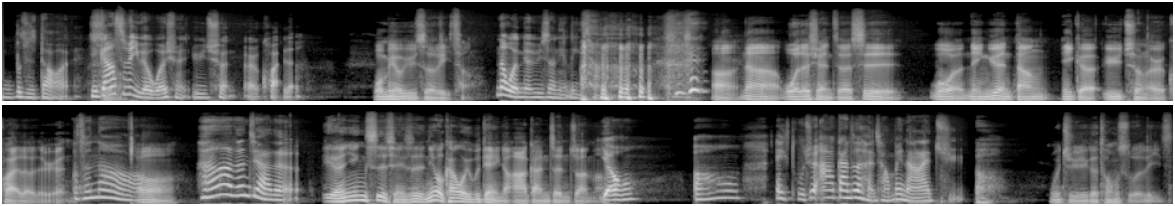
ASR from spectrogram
我不知道哎，欸，你刚刚是不是以为我会选愚蠢而快乐？我没有预设立场，那我也没有预设你的立场啊。那我的选择是。我宁愿当一个愚蠢而快乐的人。哦，真的哦，哦啊，真假的？原因事情是你有看过一部电影叫《阿甘正传》吗？有哦，哎、欸，我觉得阿甘真的很常被拿来举哦。我举一个通俗的例子，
